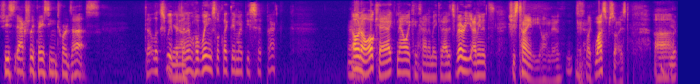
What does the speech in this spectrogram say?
She's actually facing towards us. That looks weird, but then her wings look like they might be set back. Yeah. Oh no, okay. I, now I can kind of make it out. It's very. I mean, it's she's tiny on there, like wasp sized. Uh, Yep.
